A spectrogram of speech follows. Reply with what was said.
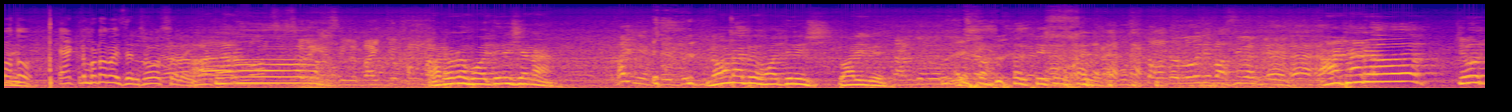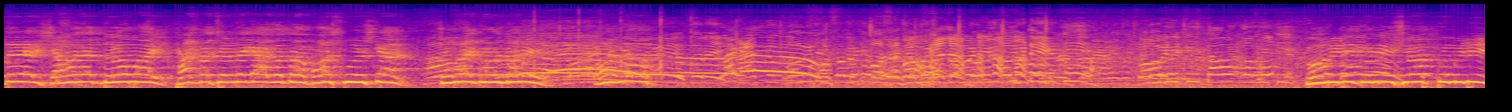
কত এক নম্বরটা পাইছেন সমস্যা নাই আঠারো আঠারো পঁয়ত্রিশে না ন নাবে পঁয়ত্রিশ পারিবে আঠারো চৌত্রিশ আমাদের দুলো ভাই ঠাকুর ছেড়ে থেকে আগত ফার্স্ট পুরস্কার সবাই কল করে কমিটি কমিটি সব কমিটি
